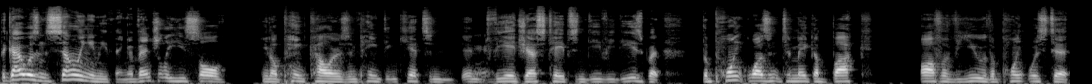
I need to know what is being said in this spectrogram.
the guy wasn't selling anything. Eventually, he sold you know paint colors and painting kits and, and VHS tapes and DVDs. But the point wasn't to make a buck off of you. The point was to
